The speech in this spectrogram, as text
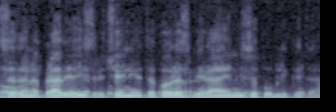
за да направя изреченията по-разбираеми за публиката.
